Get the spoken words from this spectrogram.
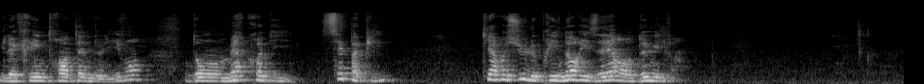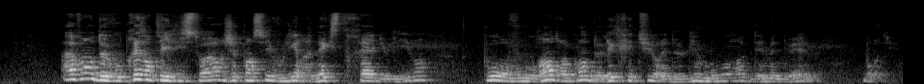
Il a écrit une trentaine de livres, dont Mercredi, c'est Papy, qui a reçu le prix Nord-Isère en 2020. Avant de vous présenter l'histoire, j'ai pensé vous lire un extrait du livre pour vous rendre compte de l'écriture et de l'humour d'Emmanuel Bourdieu.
